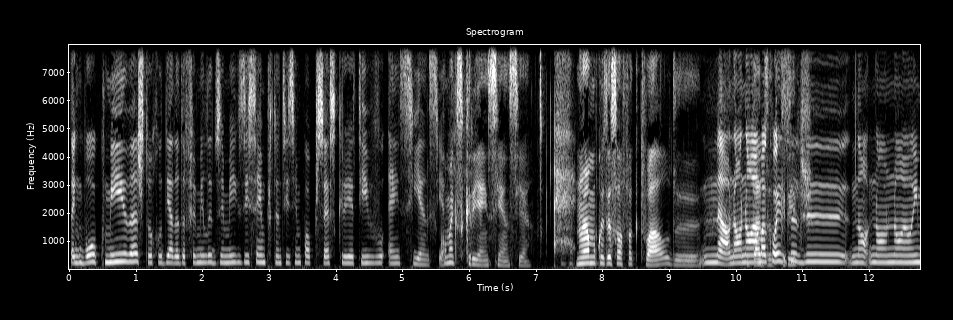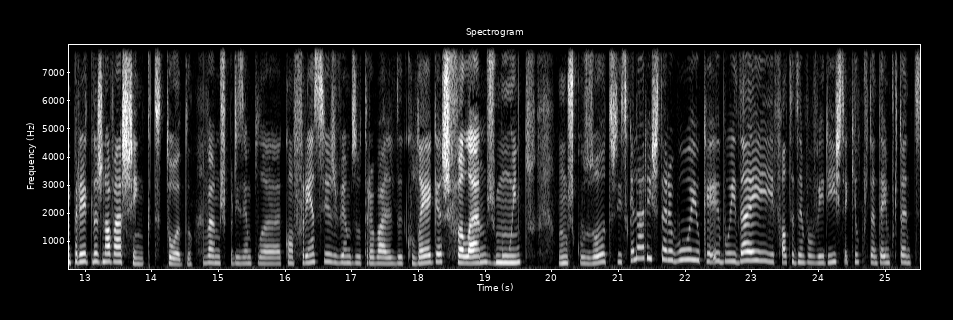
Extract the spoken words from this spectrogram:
tenho boa comida, estou rodeada da família e dos amigos. Isso é importantíssimo para o processo criativo em ciência. Como é que se cria em ciência? Não é uma coisa só factual de. Não, não, não é uma coisa adquiridos? de. Não, não, não é um emprego das 9 às 5 de todo. Vamos, por exemplo, a conferências, vemos o trabalho de colegas, falamos muito uns com os outros e se calhar isto era boa e o que é boa ideia e falta desenvolver isto, aquilo. Portanto, é importante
